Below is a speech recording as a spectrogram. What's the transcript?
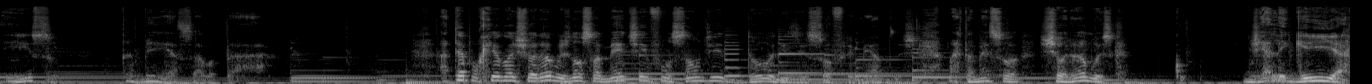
E isso também é salutar. Até porque nós choramos não somente em função de dores e sofrimentos, mas também so choramos de alegria,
